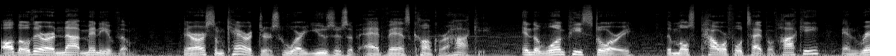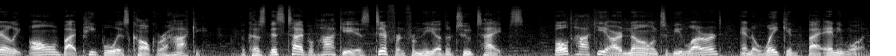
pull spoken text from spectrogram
Although there are not many of them, there are some characters who are users of advanced Conqueror Haki. In the One Piece story, the most powerful type of haki and rarely owned by people is Conqueror Haki, because this type of haki is different from the other two types. Both haki are known to be learned and awakened by anyone.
